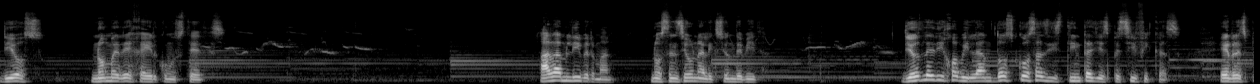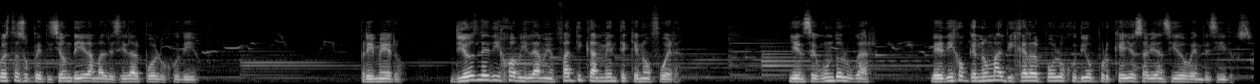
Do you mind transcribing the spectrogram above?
Dios no me deja ir con ustedes. Adam Lieberman nos enseña una lección de vida. Dios le dijo a Bilam dos cosas distintas y específicas en respuesta a su petición de ir a maldecir al pueblo judío. Primero, Dios le dijo a Bilam enfáticamente que no fuera. Y en segundo lugar, le dijo que no maldijera al pueblo judío porque ellos habían sido bendecidos.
